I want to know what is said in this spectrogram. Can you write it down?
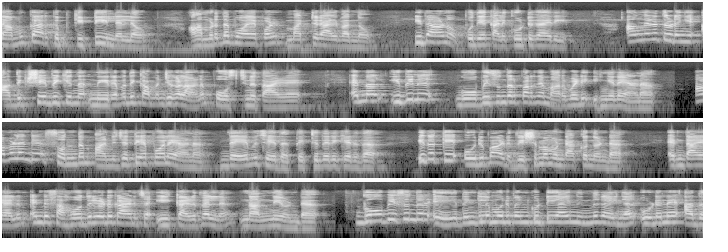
നമുക്കാർക്കും കിട്ടിയില്ലല്ലോ. അമൃത പോയപ്പോൾ മറ്റൊരാൾ വന്നു. ഇതാണോ പുതിയ കളിക്കൂട്ടുകാരി. അങ്ങനെ തുടങ്ങി അധിക്ഷേപിക്കുന്ന നിരവധി കമന്റുകളാണ് പോസ്റ്റിന് താഴെ. എന്നാൽ ഇതിന് ഗോപി സുന്ദർ പറഞ്ഞ മറുപടി ഇങ്ങനെയാണ്. അവൾ സ്വന്തം അനുജത്തിയെ പോലെയാണ് ദയവ് ചെയ്ത് തെറ്റിദ്ധരിക്കരുത്. ഇതൊക്കെ ഒരുപാട് വിഷമമുണ്ടാക്കുന്നുണ്ട്. എന്തായാലും എന്റെ സഹോദരിയോട് കാണിച്ച ഈ കഴുതലിന് നന്ദിയുണ്ട്. ഗോപി സുന്ദർ ഏതെങ്കിലും ഒരു പെൺകുട്ടിയായി നിന്നു കഴിഞ്ഞാൽ ഉടനെ അത്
